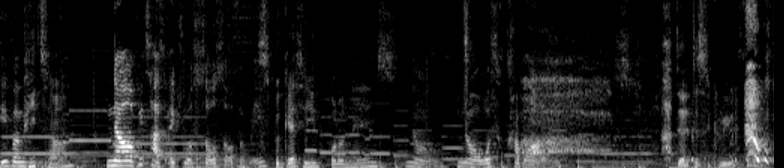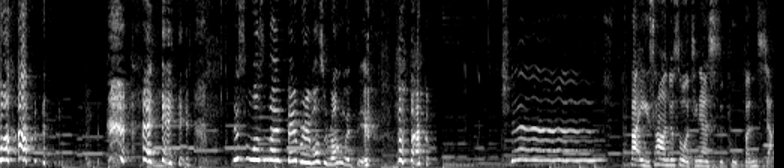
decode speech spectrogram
even pizza. No, pizza is actually s o so f o r m e Spaghetti bolognese？No, no, was h t carbonara. to disagree with you. What? Hey, this was my favorite. What's wrong with you? Cheers. 那以上就是我今天的食谱分享，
